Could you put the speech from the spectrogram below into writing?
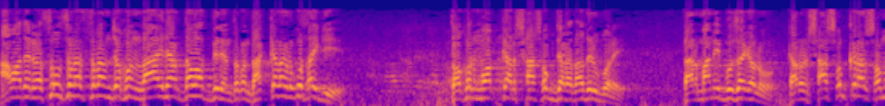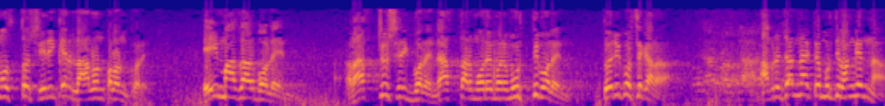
আমাদের রসুল সাল্লাম যখন লাইলার দাওয়াত দিলেন, তখন ধাক্কা লাগল কোথায় গিয়ে? তখন মক্কার শাসক যারা তাদের উপরে, তার মানে বোঝা গেল, কারণ শাসকরা সমস্ত শিরিকের লালন পালন করে। এই মাজার বলেন, রাষ্ট্রীয় শিরিক বলেন, রাস্তার মোড়ে মোড়ে মূর্তি বলেন, তৈরি করছে কারা? আপনি জান না একটা মূর্তি ভাঙ্গেন না?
